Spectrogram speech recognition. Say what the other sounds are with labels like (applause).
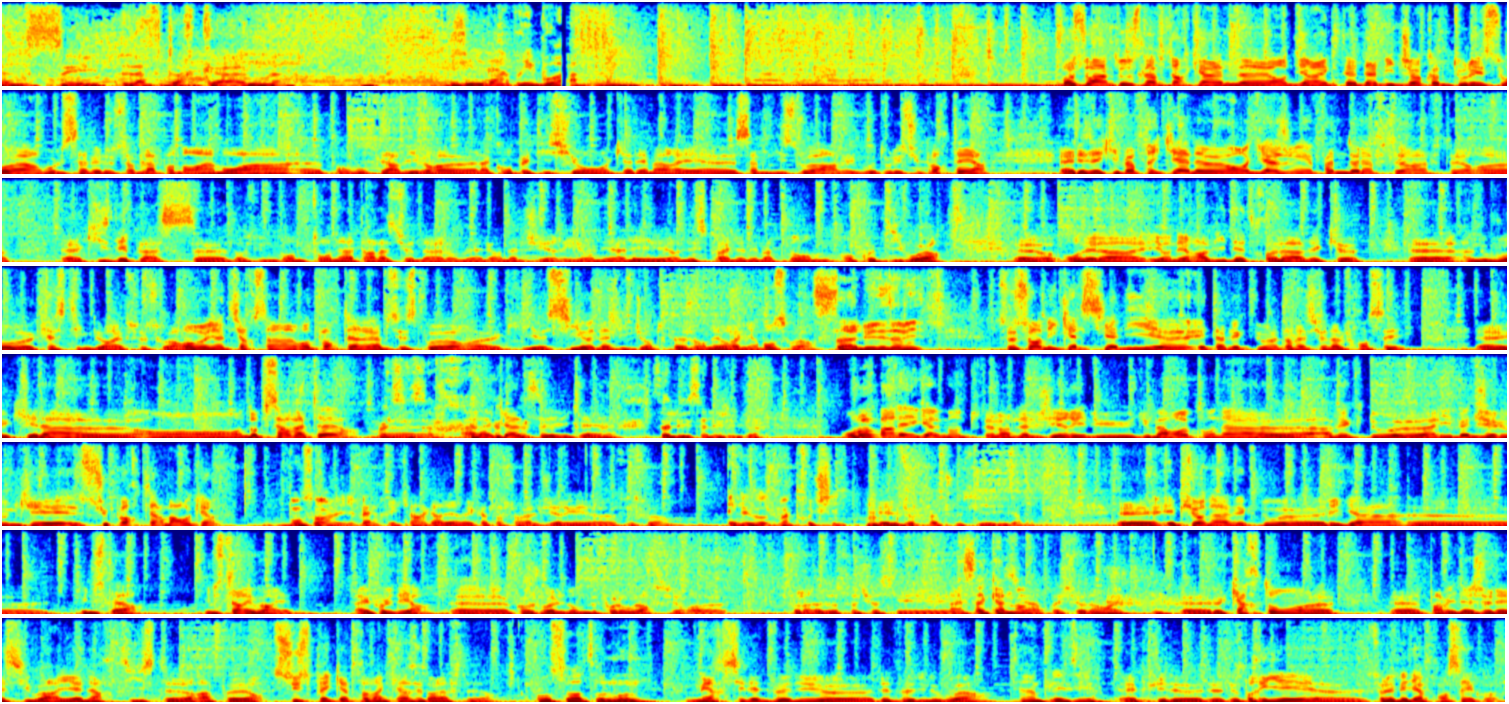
RMC, l'After Gilbert Bribois. Bonsoir à tous, l'Aftercan euh, en direct d'Abidjan comme tous les soirs. Vous le savez, nous sommes là pendant un mois euh, pour vous faire vivre euh, la compétition qui a démarré samedi soir avec vous tous les supporters des équipes africaines engagées, fans de l'After. L'After qui se déplace dans une grande tournée internationale. On est allé en Algérie, on est allé en Espagne, on est maintenant en Côte d'Ivoire. On est là et on est ravis d'être là avec un nouveau casting de rêve ce soir. Aurélien Tirsin, reporter RMC Sport qui sillonne Abidjan toute la journée. Aurélien, bonsoir. Salut les amis. Ce soir, Michael Siani euh, est avec nous, international français, euh, qui est là euh, en observateur à la Cannes. Salut Michael. (laughs) salut, salut Gilbert. On va parler également tout à l'heure de l'Algérie, du, Maroc. On a avec nous Ali Benjeloun qui est supporter marocain. Bonsoir Gilbert. Et qui a regardé avec attention l'Algérie ce soir. Et les autres matchs aussi. Et les autres matchs aussi, évidemment. Et, puis on a avec nous, les gars, une star. Une star ivoirienne. Ah, il faut le dire. quand je vois le nombre de followers sur sur les réseaux sociaux, c'est ah, impressionnant. Euh, le carton euh, euh, parmi la jeunesse ivoirienne, artiste, rappeur, suspect 95 est dans l'after. Bonsoir tout le monde. Merci d'être venu, d'être venu nous voir. C'est un plaisir. Et puis de, briller sur les médias français, quoi.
